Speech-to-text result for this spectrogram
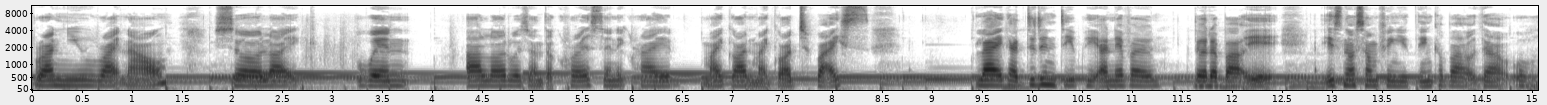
brand new right now. So, like, when our Lord was on the cross and he cried, My God, my God, twice, like, I didn't deep it, I never thought mm. about it. It's not something you think about that, oh,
